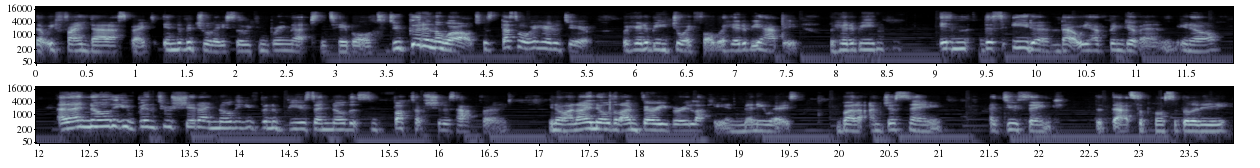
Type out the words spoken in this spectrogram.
that we find that aspect individually so that we can bring that to the table to do good in the world because that's what we're here to do. We're here to be joyful. We're here to be happy. We're here to be mm-hmm. in this Eden that we have been given, you know. And I know that you've been through shit. I know that you've been abused. I know that some fucked up shit has happened you know, and I know that I'm very, very lucky in many ways, but I'm just saying, I do think that that's a possibility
